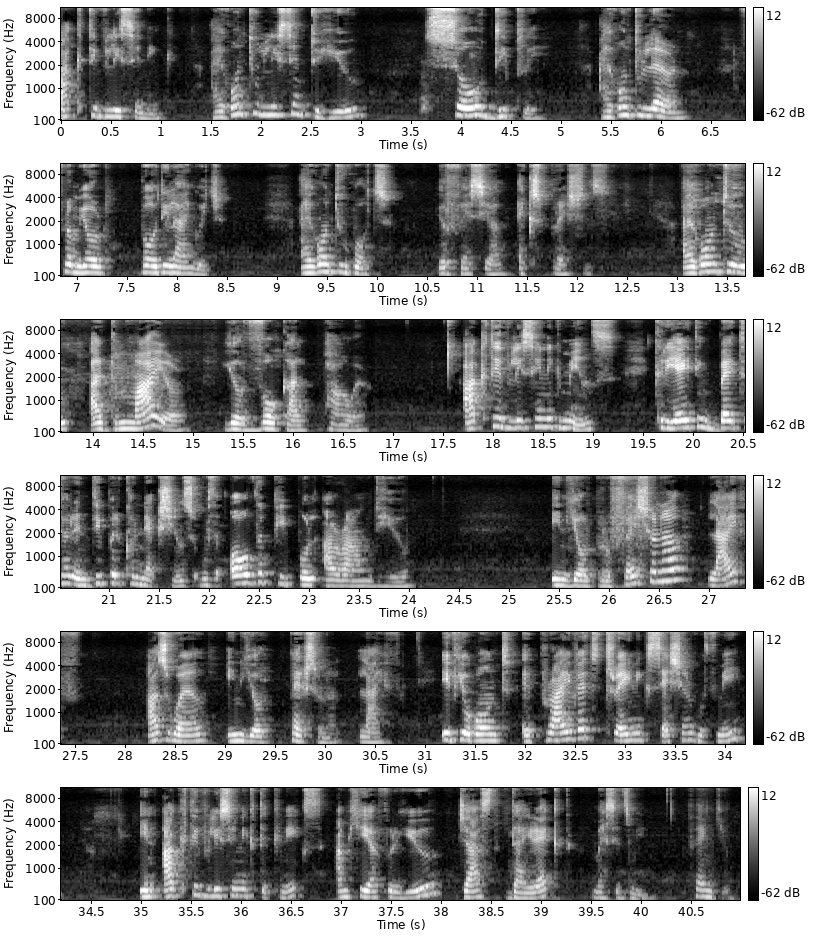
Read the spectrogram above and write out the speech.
active listening. I want to listen to you so deeply. I want to learn from your body language. I want to watch your facial expressions. I want to admire your vocal power. Active listening means creating better and deeper connections with all the people around you in your professional life as well in your personal life. If you want a private training session with me in active listening techniques, I'm here for you. Just direct message me. Thank you.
